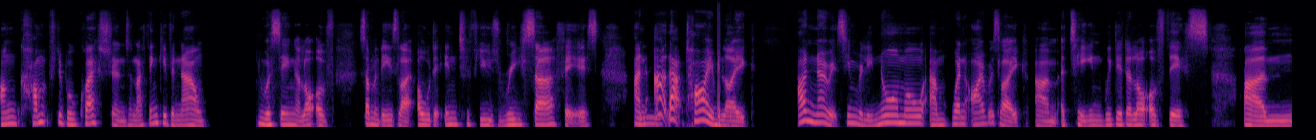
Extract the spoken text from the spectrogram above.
uncomfortable questions and i think even now we're seeing a lot of some of these like older interviews resurface and Mm. at that time like i know it seemed really normal and when i was like um a teen we did a lot of this um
